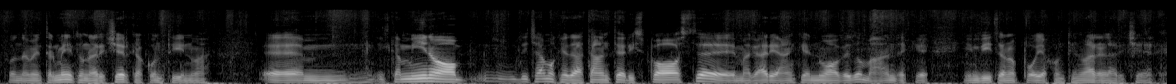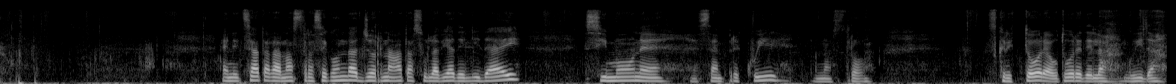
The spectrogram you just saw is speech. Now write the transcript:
fondamentalmente una ricerca continua. Ehm, il cammino diciamo che dà tante risposte e magari anche nuove domande che invitano poi a continuare la ricerca. È iniziata la nostra seconda giornata sulla Via degli Dei. Simone è sempre qui, il nostro scrittore, autore della guida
